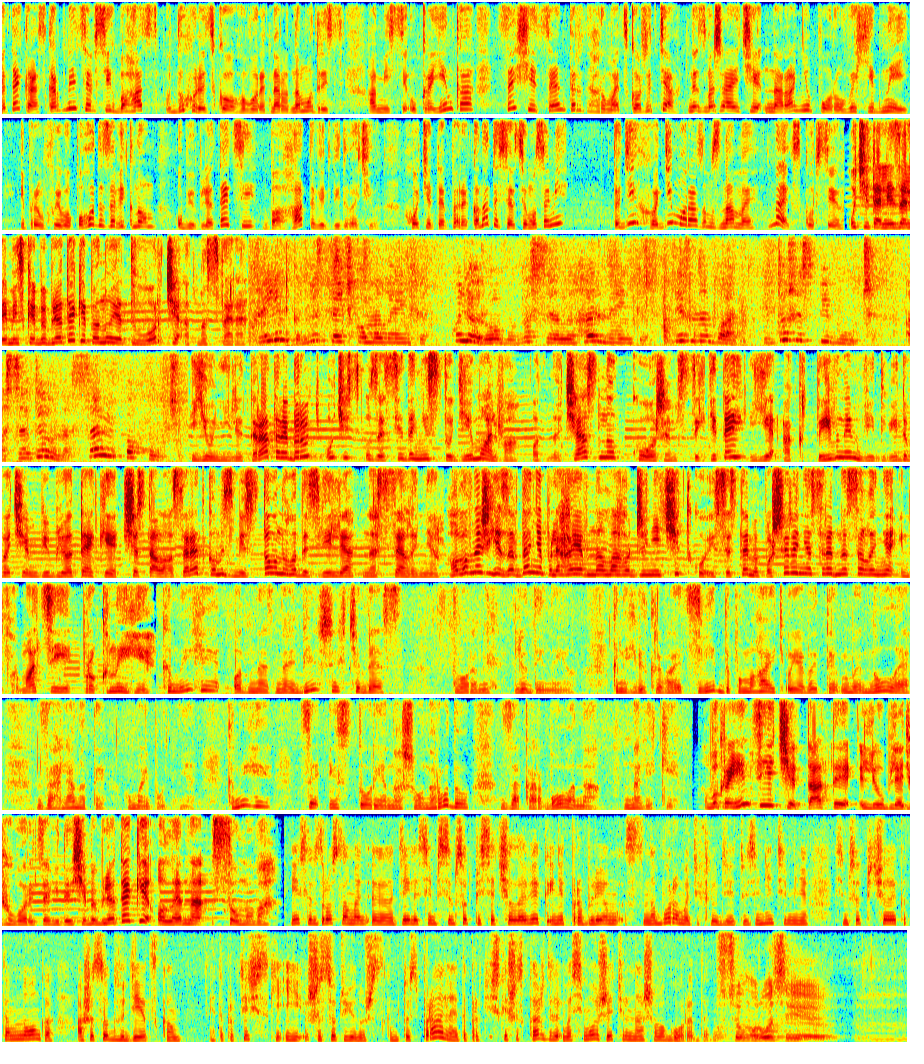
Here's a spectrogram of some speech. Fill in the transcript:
Бібліотека скарбниця всіх багатств духу людського, говорить народна мудрість. А в місті Українка це ще й центр громадського життя. Незважаючи на ранню пору, вихідний і примхливу погоду за вікном, у бібліотеці багато відвідувачів. Хочете переконатися в цьому самі? Тоді ходімо разом з нами на екскурсію. У читальній залі міської бібліотеки панує творча атмосфера. Українка містечко маленьке, кольорове, веселе, гарненьке, різнобарвне і дуже співуче. А сади у нас самі пахучі. Юні літератори беруть участь у засіданні студії Мальва. Одночасно кожен з цих дітей є активним відвідувачем бібліотеки, що стала осередком змістовного дозвілля населення. Головне ж її завдання полягає в налагодженні чіткої системи поширення серед населення інформації про книги. Книги одне з найбільших чудес, створених людиною. Книги відкривають світ, допомагають уявити минуле, заглянути у майбутнє. Книги це історія нашого народу, закарбована на віки. В українці читати люблять, говорить завідуюча бібліотеки Олена Сомова. Если в взрослом э, отделе сем- 750 человек и нет проблем с набором этих людей, то, извините меня, 750 человек это много, а 600 в детском, это практически и 600 в юношеском. То есть правильно, это практически шест- каждый восьмой житель нашего города. В цьому році е,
